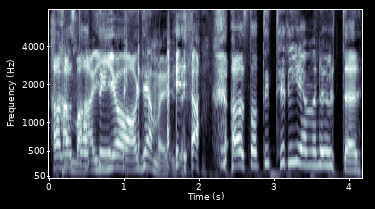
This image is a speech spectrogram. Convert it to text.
han har Han bara, han i... jagar mig. Ja, han har stått i tre minuter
